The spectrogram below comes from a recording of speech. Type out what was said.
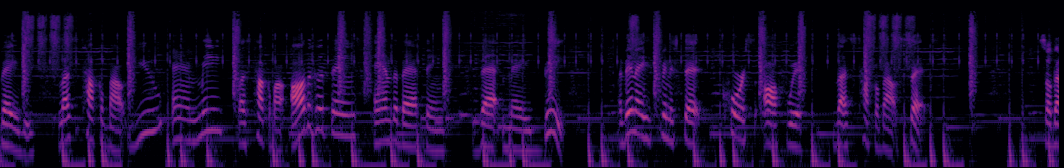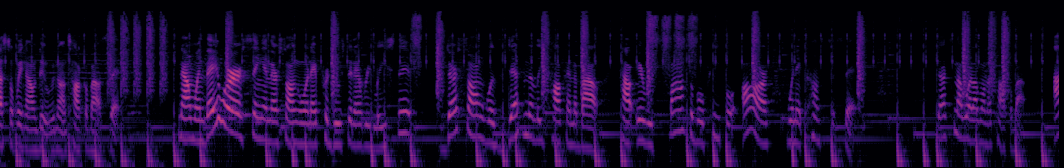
baby. Let's talk about you and me. Let's talk about all the good things and the bad things that may be. And then they finished that chorus off with, Let's talk about sex. So that's what we're going to do. We're going to talk about sex. Now, when they were singing their song and when they produced it and released it, their song was definitely talking about how irresponsible people are when it comes to sex. That's not what I want to talk about. I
